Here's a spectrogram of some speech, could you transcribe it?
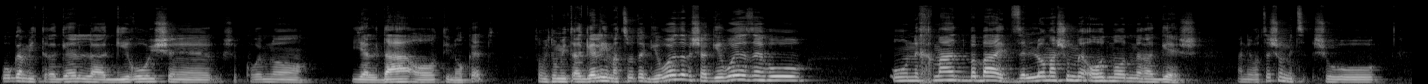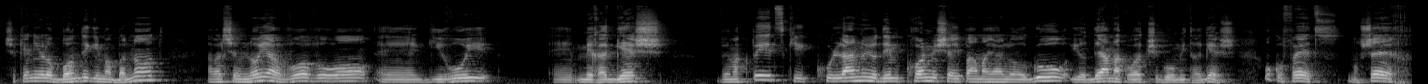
הוא גם מתרגל לגירוי ש... שקוראים לו ילדה או תינוקת. זאת אומרת, הוא מתרגל להימצאות הגירוי הזה, ושהגירוי הזה הוא, הוא נחמד בבית, זה לא משהו מאוד מאוד מרגש. אני רוצה שהוא, שהוא... שכן יהיה לו bonding עם הבנות, אבל שהם לא יהוו עבורו אה, גירוי אה, מרגש ומקפיץ, כי כולנו יודעים, כל מי שאי פעם היה לו גור, יודע מה קורה כשגור מתרגש. הוא קופץ, נושך,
